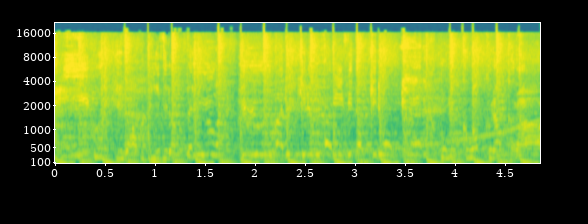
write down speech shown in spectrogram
いいにいーいらべうまいきれがいいよきん込み怖くだから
